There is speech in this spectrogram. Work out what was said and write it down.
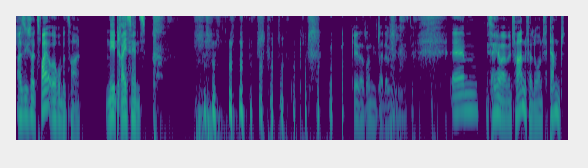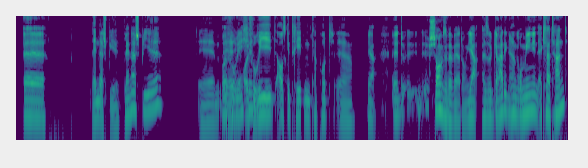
Also ich soll 2 Euro bezahlen. Nee, 3 Cent. Okay, das war nicht leider wirklich lustig. Ähm, jetzt habe ich aber meinen Faden verloren. Verdammt. Äh, Länderspiel. Länderspiel. Ähm, äh? Euphorie ausgetreten, kaputt. Äh, Ja. Äh, äh, Chancenverwertung. Ja, also gerade gegen Ja. Rumänien eklatant.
